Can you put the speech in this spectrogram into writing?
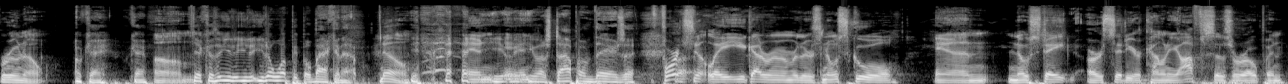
Bronough. Okay, okay. Um, yeah, because you, you you don't want people backing up. No, and, You, and you want to stop them there. So, fortunately, you got to remember there's no school and no state or city or county offices are open,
